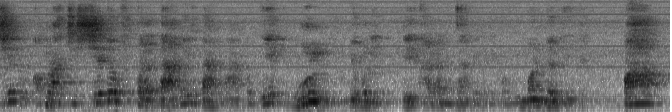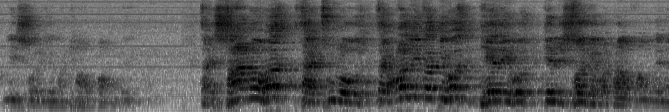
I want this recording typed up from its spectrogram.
सेतो कपडा चाहिँ सेतो तर दागै दाग भएको एक हुल यो पनि त्यो खाल्टामा जाँदैखेको मण्डली पापले स्वर्गीयमा ठाउँ पाउँदैन चाहे सानो होस् चाहे ठुलो होस् चाहे अलिकति होस् धेरै होस् त्यसले स्वर्गमा ठाउँ पाउँदैन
